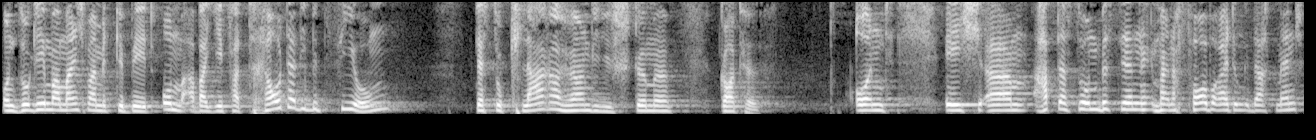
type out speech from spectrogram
Und so gehen wir manchmal mit Gebet um. Aber je vertrauter die Beziehung, desto klarer hören wir die Stimme Gottes. Und ich ähm, habe das so ein bisschen in meiner Vorbereitung gedacht, Mensch,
